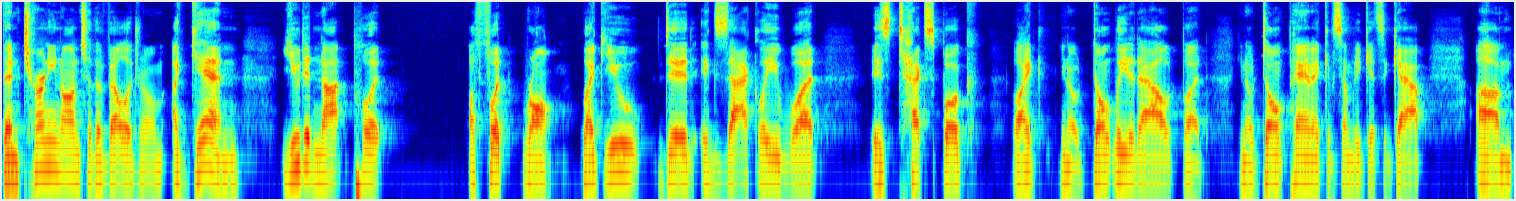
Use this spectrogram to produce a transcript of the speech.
then turning onto the velodrome again you did not put a foot wrong. Like you did exactly what is textbook, like, you know, don't lead it out, but, you know, don't panic if somebody gets a gap. Um,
